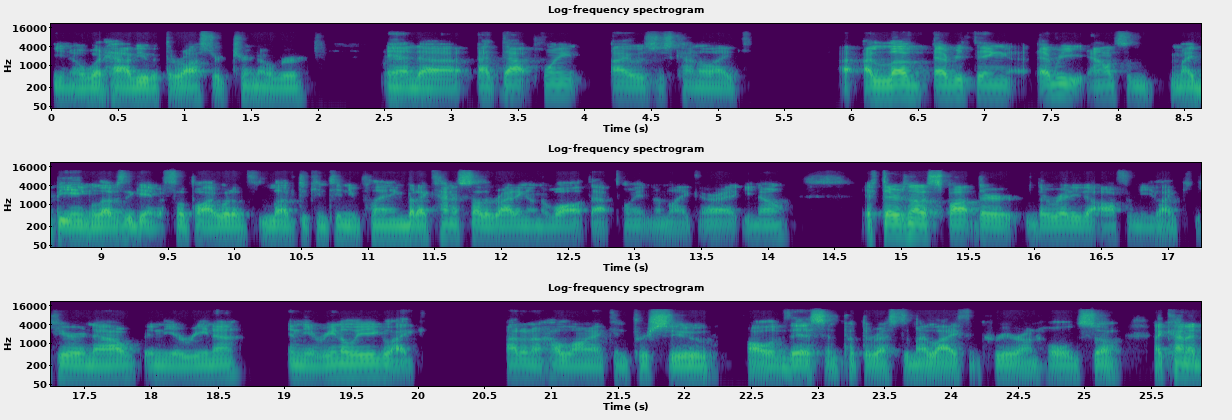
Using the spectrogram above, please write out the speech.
you know what have you with the roster turnover. And uh, at that point, I was just kind of like, I love everything. Every ounce of my being loves the game of football. I would have loved to continue playing, but I kind of saw the writing on the wall at that point, and I'm like, all right, you know, if there's not a spot they're they're ready to offer me like here and now in the arena in the arena league, like I don't know how long I can pursue all of this and put the rest of my life and career on hold. So I kind of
